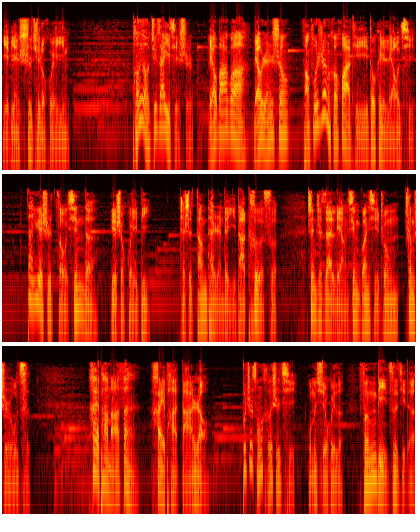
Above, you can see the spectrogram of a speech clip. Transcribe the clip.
也便失去了回应。朋友聚在一起时，聊八卦、聊人生，仿佛任何话题都可以聊起，但越是走心的，越是回避，这是当代人的一大特色。甚至在两性关系中更是如此，害怕麻烦，害怕打扰。不知从何时起，我们学会了封闭自己的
